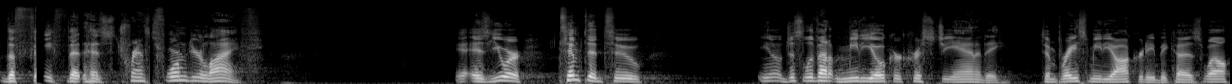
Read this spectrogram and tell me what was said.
the faith that has transformed your life, as you are tempted to, you know, just live out mediocre Christianity, to embrace mediocrity because, well,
